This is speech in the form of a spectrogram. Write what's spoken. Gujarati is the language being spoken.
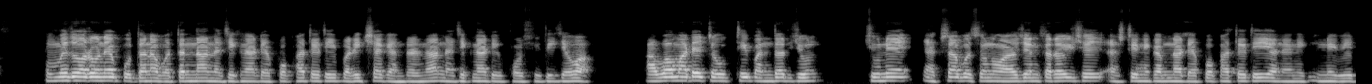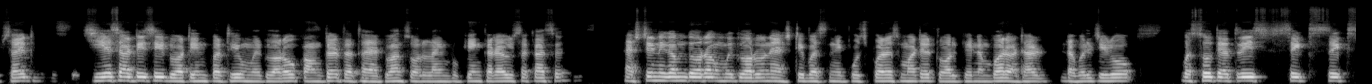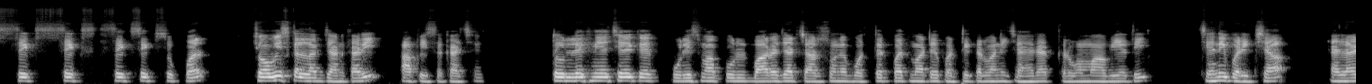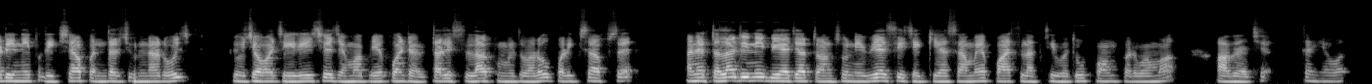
ઉમેદવારોને પોતાના વતનના નજીકના ડેપો ખાતેથી પરીક્ષા કેન્દ્રના નજીકના ડેપો સુધી જવા આવવા માટે ચૌદથી પંદર જૂન, જૂને એક્સ્ટ્રા બસોનું આયોજન કરાયું છે એસટી નિગમના ડેપો ખાતેથી અને નિગમની વેબસાઇટ જીએસઆરટીસી ડોટ ઇન પરથી ઉમેદવારો કાઉન્ટર તથા એડવાન્સ ઓનલાઈન બુકિંગ કરાવી શકાશે. એસટી નિગમ દ્વારા ઉમેદવારોને એસટી બસની પૂછપરછ માટે ટોલ ફ્રી નંબર અઢાર ડબલ જીરો બસો તેત્રીસ six six six six six six ઉપર ચોવીસ કલાક જાણકારી આપી શકાય છે. તો ઉલ્લેખનીય છે કે પોલીસમાં કુલ બાર હજાર ચારસો ને બોતેર પદ માટે ભરતી કરવાની જાહેરાત કરવામાં આવી હતી, જેની પરીક્ષા એલઆરડીની પરીક્ષા પંદર જૂનના રોજ યોજાવા જઈ રહી છે, જેમાં બે પોઈન્ટ અડતાલીસ લાખ ઉમેદવારો પરીક્ષા આપશે અને તલાટીની બે હજાર ત્રણસો નેવ્યાસી જગ્યા સામે પાંચ લાખથી વધુ ફોર્મ ભરવામાં આવ્યા છે. ધન્યવાદ.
